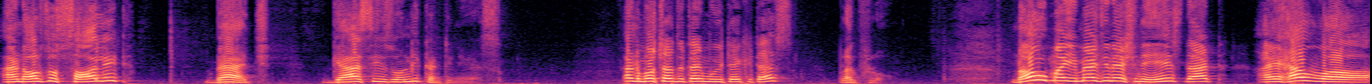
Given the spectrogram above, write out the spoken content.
and also solid batch, gas is only continuous. and most of the time we take it as plug flow. Now, my imagination is that I have uh,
